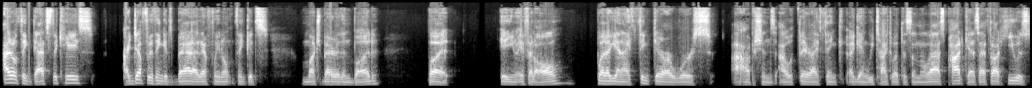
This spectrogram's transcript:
i don't think that's the case. I definitely think it's bad. I definitely don't think it's much better than bud but eh, you know if at all. But again i think there are worse options out there. I think again we talked about this on the last podcast. I thought he was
